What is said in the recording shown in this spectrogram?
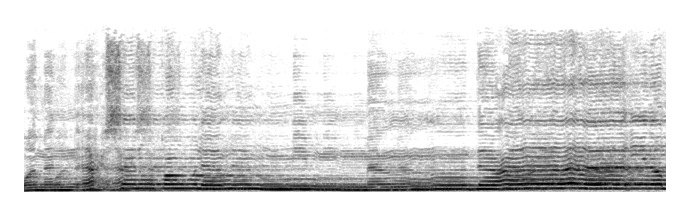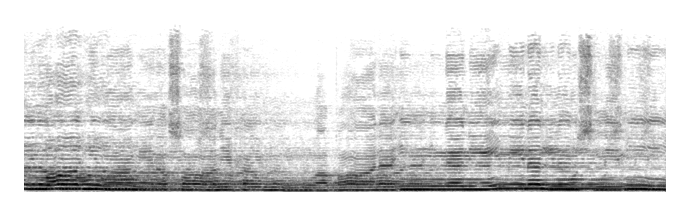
ومن أحسن قولا ممن دعا إلى الله وعمل صالحا وقال إنني من المسلمين.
